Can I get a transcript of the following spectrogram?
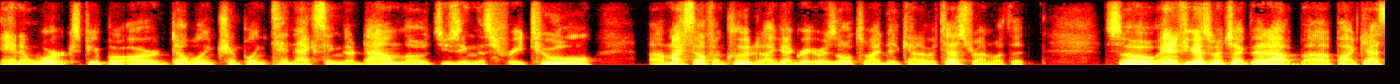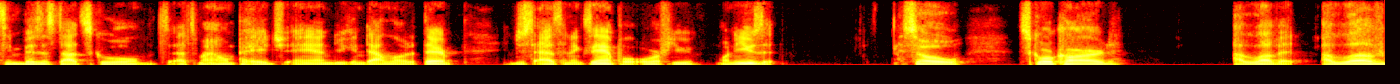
and it works. People are doubling, tripling, 10xing their downloads using this free tool, uh, myself included. I got great results when I did kind of a test run with it. So, and if you guys want to check that out, uh, podcastingbusiness.school, that's my homepage and you can download it there just as an example, or if you want to use it. So, scorecard, I love it. I love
